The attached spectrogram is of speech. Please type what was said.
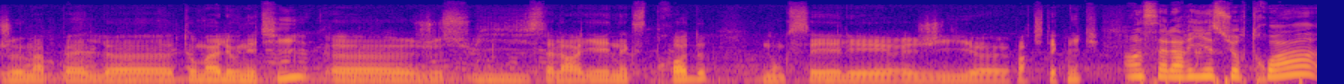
Je m'appelle euh, Thomas Leonetti, euh, je suis salarié Nextprod, donc c'est les régies euh, partie technique. Un salarié sur trois,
